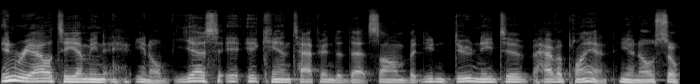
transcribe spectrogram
in reality, I mean, you know, yes, it, it can tap into that some, but you do need to have a plan, you know. So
